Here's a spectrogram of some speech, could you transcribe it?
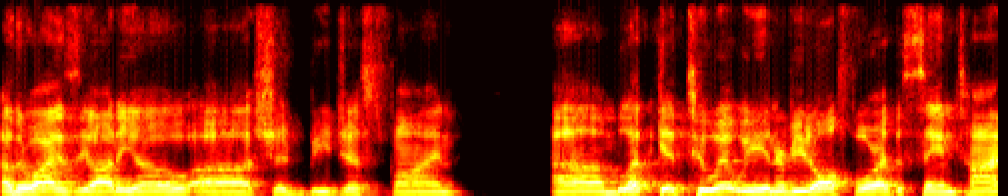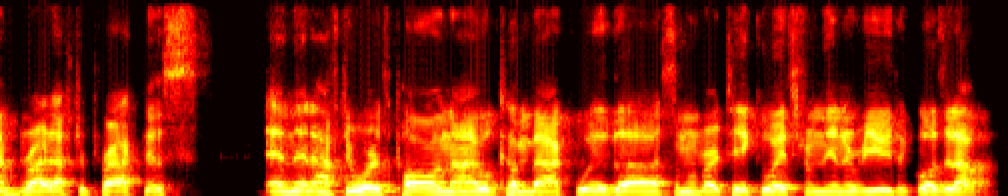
Otherwise, the audio uh, should be just fine. Um, let's get to it. We interviewed all four at the same time right after practice. And then afterwards, Paul and I will come back with uh, some of our takeaways from the interview to close it out.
